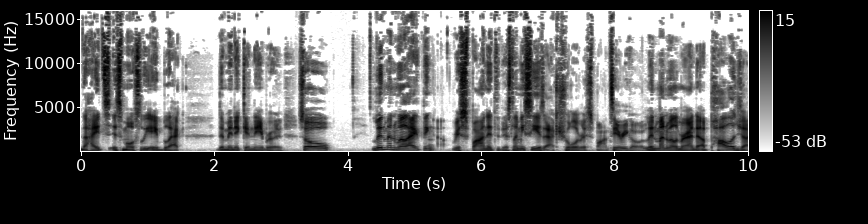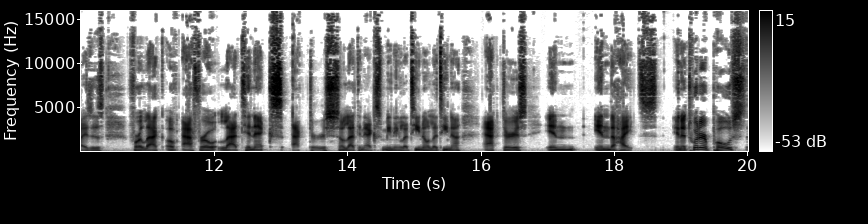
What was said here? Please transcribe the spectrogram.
The Heights is mostly a black Dominican neighborhood. So Lin Manuel, I think, responded to this. Let me see his actual response. Here we go. Lin Manuel Miranda apologizes for lack of Afro Latinx actors, so Latinx meaning Latino, Latina actors in in the Heights. In a Twitter post,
